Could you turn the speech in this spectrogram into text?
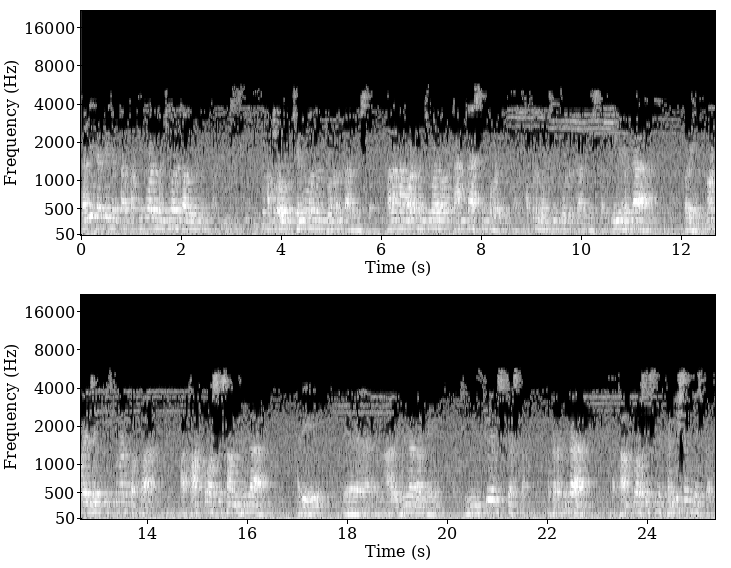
తల్లి తండ్రి చెప్తారు వాళ్ళు వాడు మంచివాడు కాదు అని చెప్తారు. అప్పుడు చెడు వాళ్ళని చూడడం ప్రారంభిస్తారు. ఫలానా వాడు మంచివాడు కాంట్రాస్ట్ ఇంకొకటి అప్పుడు మంచిని చూడడం ప్రారంభిస్తారు. ఈ విధంగా వాడు హిప్నాటైజ్ చేస్తున్నాడు తప్ప ఆ థాట్ ప్రాసెస్ ఆ విధంగా అది ఆ, విధంగా దాన్ని ఇన్ఫ్లుయెన్స్ చేస్తారు. ఒక రకంగా థాట్ ప్రాసెస్ని కండిషన్ చేస్తారు.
